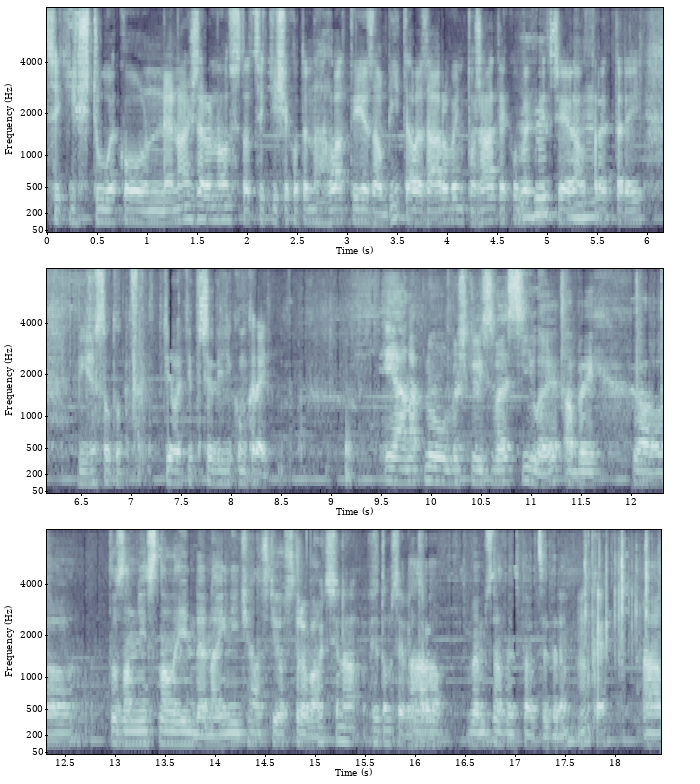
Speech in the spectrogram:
cítíš tu jako nenažranost a cítíš jako ten hlad je zabít, ale zároveň pořád jako vevnitř je Alfred, který ví, že jsou to ti tři lidi konkrétní. já napnu veškeré své síly, abych uh, to zaměstnal jinde, na jiné části ostrova. Pojď si na Wisdom saving A throw. vem se na ten spelci teda. Okay. A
